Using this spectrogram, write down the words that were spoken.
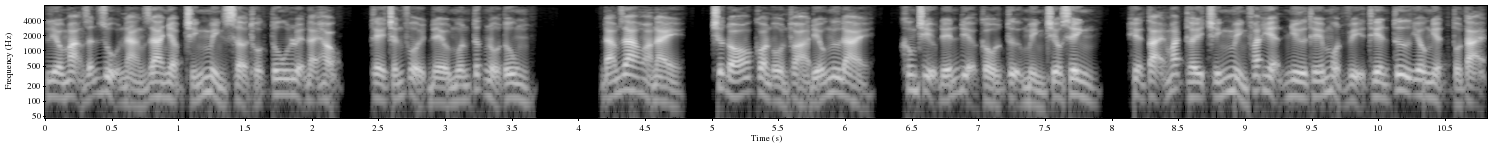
liều mạng dẫn dụ nàng gia nhập chính mình sở thuộc tu luyện đại học, tề chấn phổi đều muốn tức nổ tung. Đám gia hỏa này, trước đó còn ổn thỏa điếu ngư đài, không chịu đến địa cầu tự mình chiêu sinh, hiện tại mắt thấy chính mình phát hiện như thế một vị thiên tư yêu nghiệt tồn tại,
